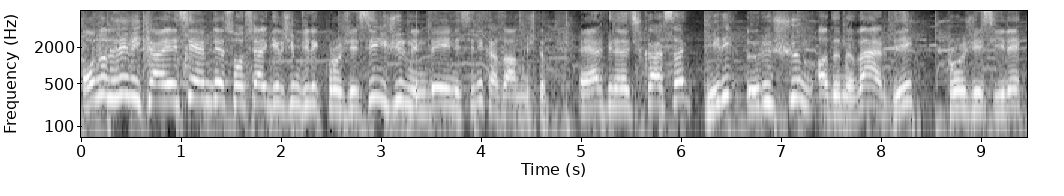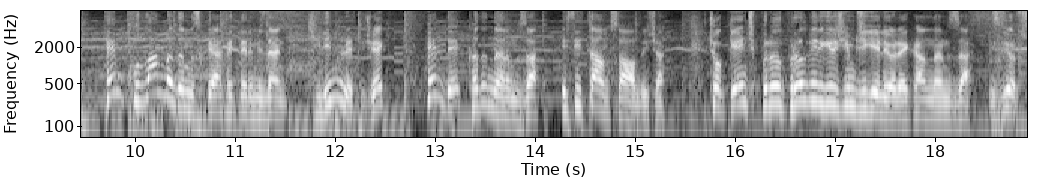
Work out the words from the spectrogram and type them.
Onun hem hikayesi hem de sosyal girişimcilik projesi jürinin beğenisini kazanmıştı. Eğer finale çıkarsa geri örüşüm adını verdiği projesiyle hem kullanmadığımız kıyafetlerimizden kilim üretecek hem de kadınlarımıza istihdam sağlayacak. Çok genç pırıl pırıl bir girişimci geliyor ekranlarınıza. İzliyoruz.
